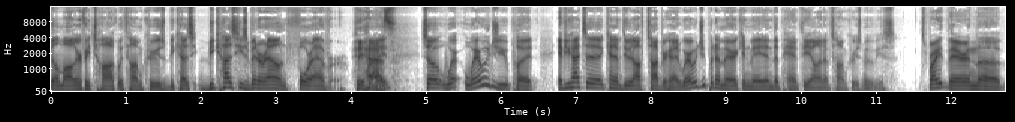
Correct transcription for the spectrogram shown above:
filmography talk with Tom Cruise because because he's been around forever. Yes. Right? So where where would you put if you had to kind of do it off the top of your head? Where would you put American Made in the pantheon of Tom Cruise movies? It's right there in the.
